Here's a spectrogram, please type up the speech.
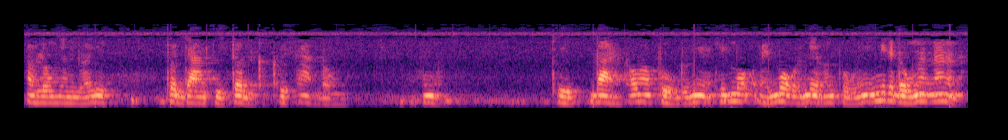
เอาลงยังเหลืออยู่ต้นยางกี่ต้นก็คือซากดงทั้งหมดที่ได้เขามาปลูกตรงนี้ที่โมกเห็นโมกเห็นเมียมันปลูกนี่มีแต่ดงนั่นนั่นน่ะ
